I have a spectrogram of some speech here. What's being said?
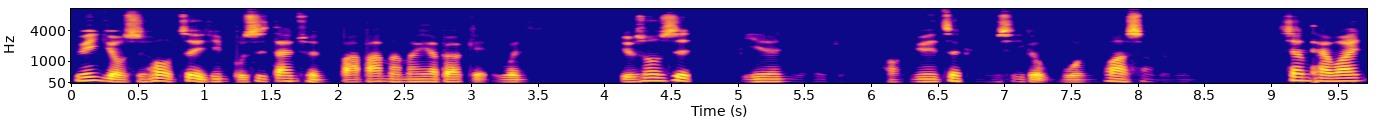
因为有时候这已经不是单纯爸爸妈妈要不要给的问题了，有时候是别人也会给，好，因为这可能是一个文化上的问题。像台湾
